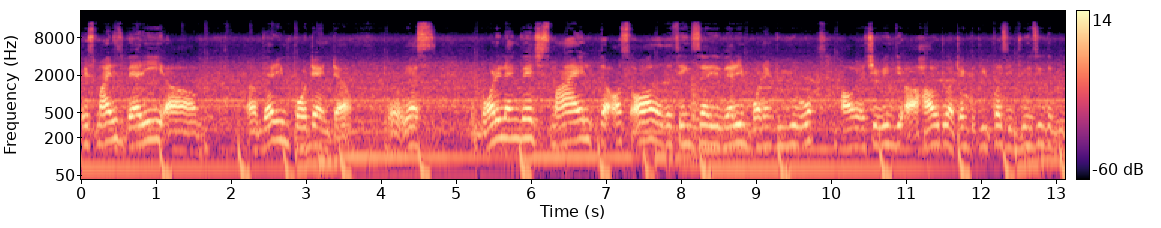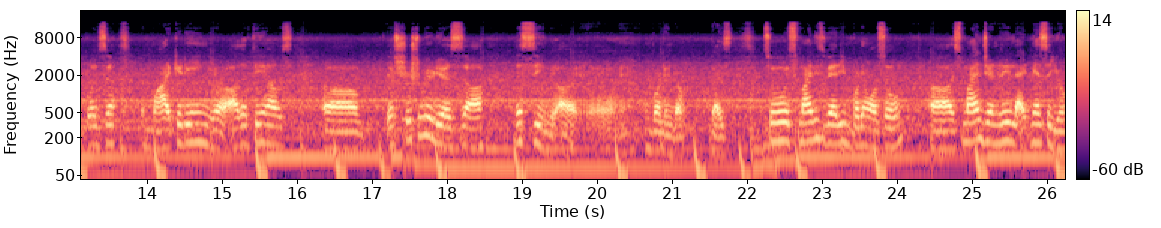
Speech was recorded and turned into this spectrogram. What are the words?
your smile is very um, uh, very important uh, yes. Body language smile the all the things are very important to you how achieving the uh, how to attract the people's influencing the people's uh, marketing your other things your social media is uh, the thing important guys. So smile is very important also. Uh, smile generally lightness your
